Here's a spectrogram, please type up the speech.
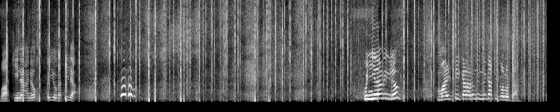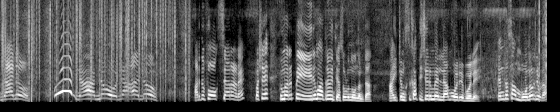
ബാക്കി നാനോ അയ്യോ കത്തിയില്ല. കുഞ്ഞിതാണെങ്കിലും മൾട്ടി കളർ നിന്ന് കത്തിക്കൊള്ളൂട്ടാ അടുത്ത ഫോക്സ് സ്റ്റാർ ആണ്. പക്ഷേ ഇവന്മാരുടെ പേര് മാത്രമേ വ്യത്യാസമുള്ളൂ തോന്നുന്നുട്ടാ ഐറ്റംസ് കത്തിച്ചു വരുമ്പോൾ എല്ലാം ഒരേപോലെ. എന്താ സംഭവം എന്ന് പറഞ്ഞൂടാ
